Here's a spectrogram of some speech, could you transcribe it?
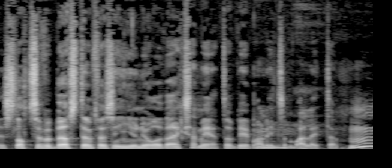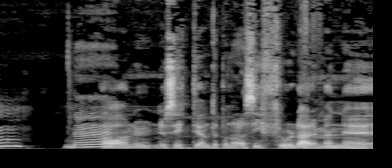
eh, slått sig för brösten för sin juniorverksamhet. Och blir man liksom bara lite, hmm, nej. Ja, nu, nu sitter jag inte på några siffror där, men eh,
